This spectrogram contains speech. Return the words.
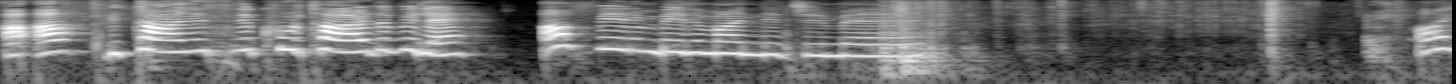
Aa bir tanesini kurtardı bile. Aferin benim anneciğime. Ay.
